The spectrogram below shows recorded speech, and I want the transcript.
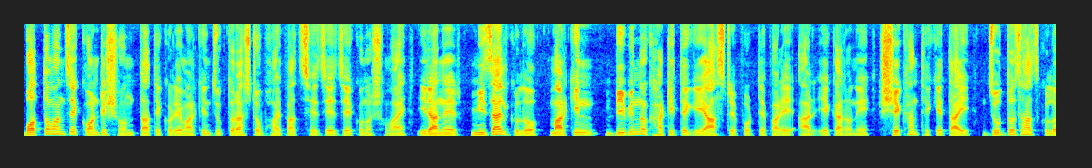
বর্তমান যে কন্ডিশন তাতে করে মার্কিন যুক্তরাষ্ট্র ভয় পাচ্ছে যে যে কোনো সময় ইরানের মিসাইলগুলো মার্কিন বিভিন্ন ঘাঁটিতে গিয়ে আশ্রে পড়তে পারে আর এ কারণে সেখান থেকে তাই যুদ্ধজাহাজগুলো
